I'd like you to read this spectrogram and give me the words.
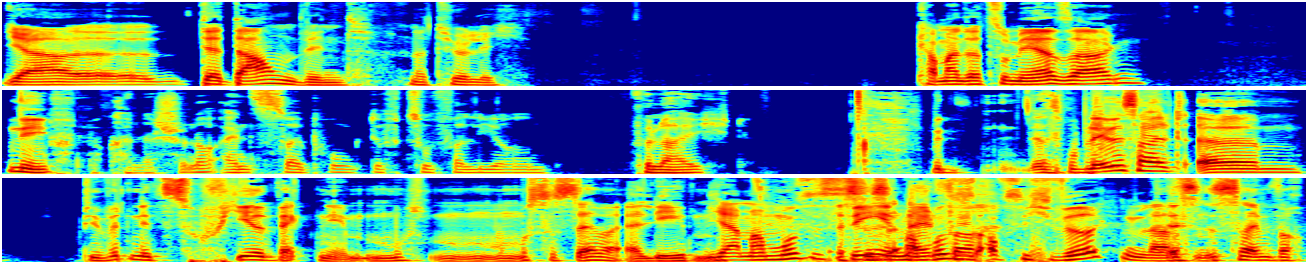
Ja, äh, der Downwind, natürlich. Kann man dazu mehr sagen? Nee. Man kann da schon noch eins, zwei Punkte zu verlieren. Vielleicht. Das Problem ist halt, ähm, wir würden jetzt zu viel wegnehmen. Man muss, man muss das selber erleben. Ja, man muss es, Es sehen, man muss es einfach- auf sich wirken Es lassen. ist einfach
